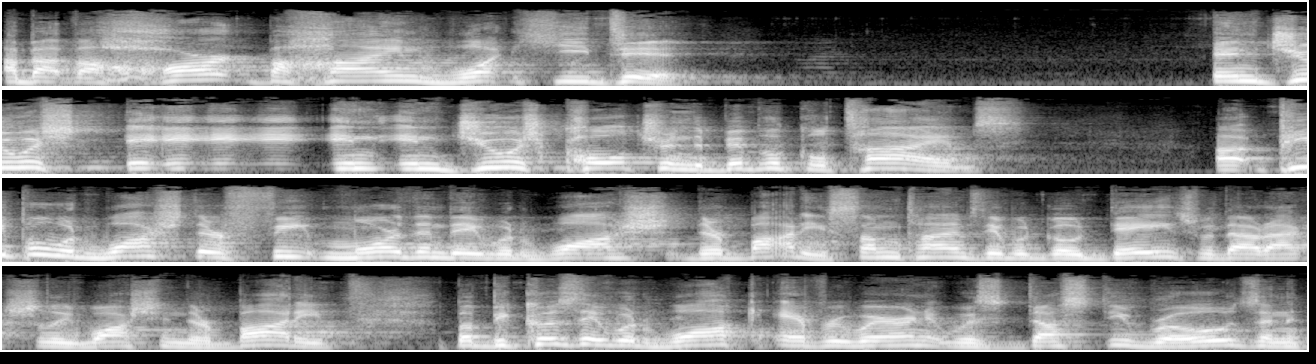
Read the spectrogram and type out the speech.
about the heart behind what he did. In Jewish, in, in Jewish culture, in the biblical times, uh, people would wash their feet more than they would wash their body. Sometimes they would go days without actually washing their body. But because they would walk everywhere and it was dusty roads and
